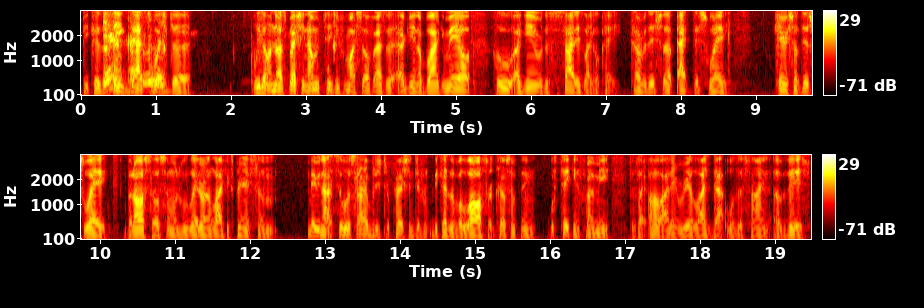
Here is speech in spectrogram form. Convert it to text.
because yeah, I think that's absolutely. what's the we don't know, especially. And I'm speaking for myself as a, again a black male who again the society is like, okay, cover this up, act this way, carry yourself this way, but also someone who later on in life experienced some maybe not suicide, but just depression, different because of a loss or because something was taken from me. It's like, oh, I didn't realize that was a sign of this.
